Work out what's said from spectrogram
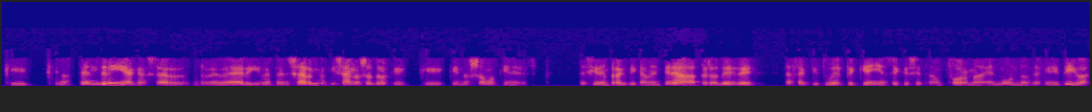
que, que, nos tendría que hacer rever y repensar, no quizás nosotros que, que, no somos quienes deciden prácticamente nada, pero desde las actitudes pequeñas es que se transforma el mundo, en definitiva.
